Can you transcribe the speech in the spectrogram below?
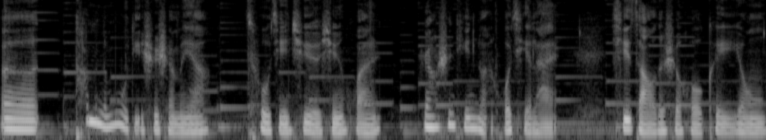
呃，它们的目的是什么呀？促进血液循环，让身体暖和起来。洗澡的时候可以用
